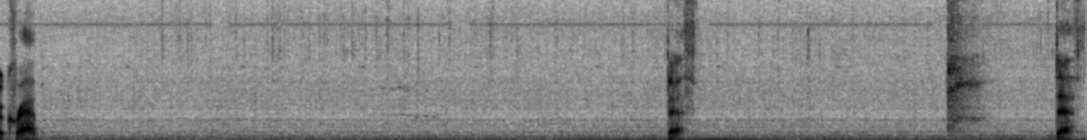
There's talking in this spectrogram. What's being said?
A crab. Death. Death.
